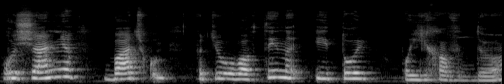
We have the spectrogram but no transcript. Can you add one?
прощання батько поцілував сина, і той поїхав до.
